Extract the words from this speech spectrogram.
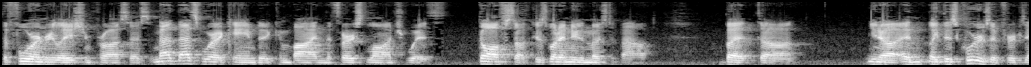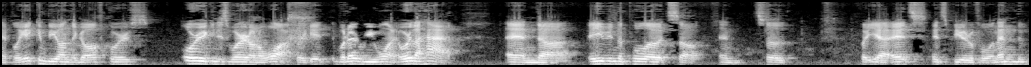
the foreign relation process, and that that's where I came to combine the first launch with golf stuff because what I knew the most about. But uh, you know, and like this quarter zip, for example, like it can be on the golf course, or you can just wear it on a walk, like it, whatever you want, or the hat, and uh, even the polo itself. And so, but yeah, it's it's beautiful. And then the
